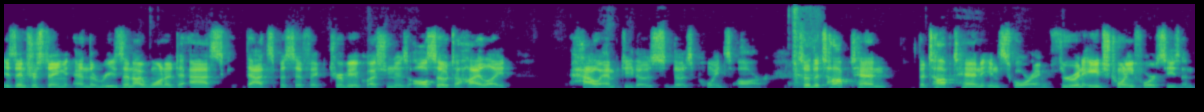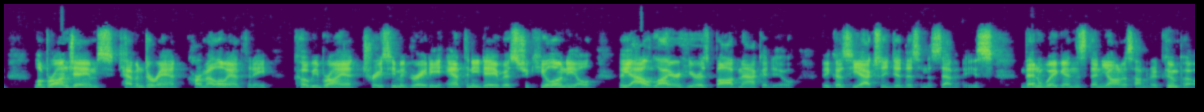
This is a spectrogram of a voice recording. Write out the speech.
is interesting, and the reason I wanted to ask that specific trivia question is also to highlight how empty those those points are. So the top ten the top 10 in scoring through an age 24 season LeBron James, Kevin Durant, Carmelo Anthony, Kobe Bryant, Tracy McGrady, Anthony Davis, Shaquille O'Neal. The outlier here is Bob McAdoo because he actually did this in the 70s. Then Wiggins, then Giannis Antetokounmpo.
